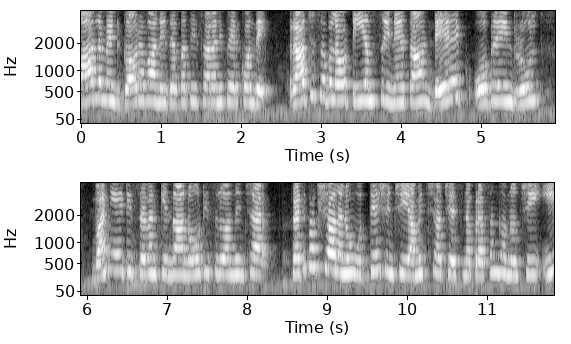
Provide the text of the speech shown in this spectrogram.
పార్లమెంట్ గౌరవాన్ని దెబ్బతీశారని పేర్కొంది. రాజ్యసభలో టీఎంసీ నేత Derek O'Brien rule one eighty seven కింద నోటీసులు అందించారు. ప్రతిపక్షాలను ఉద్దేశించి అమిత్ షా చేసిన ప్రసంగం నుంచి ఈ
